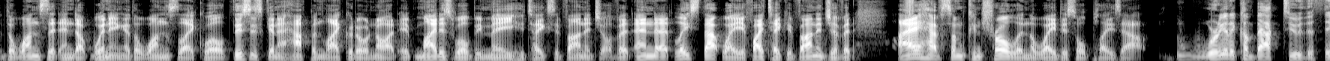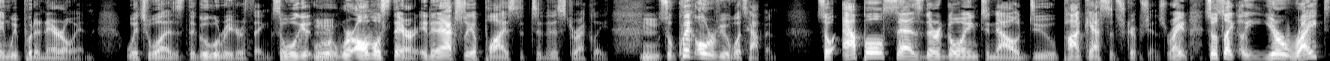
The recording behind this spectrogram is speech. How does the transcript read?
the ones that end up winning are the ones like, well, this is going to happen, like it or not. It might as well be me who takes advantage of it. And at least that way, if I take advantage of it, I have some control in the way this all plays out we're going to come back to the thing we put an arrow in, which was the Google Reader thing. So we'll get mm. we're, we're, almost there, and it actually applies to, to this directly. Mm. So quick overview of what's happened. So Apple says they're going to now do podcast subscriptions, right? So it's like you're right,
